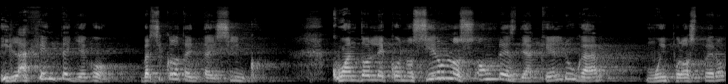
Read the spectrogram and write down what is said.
Y la gente llegó, versículo 35, cuando le conocieron los hombres de aquel lugar, muy próspero,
